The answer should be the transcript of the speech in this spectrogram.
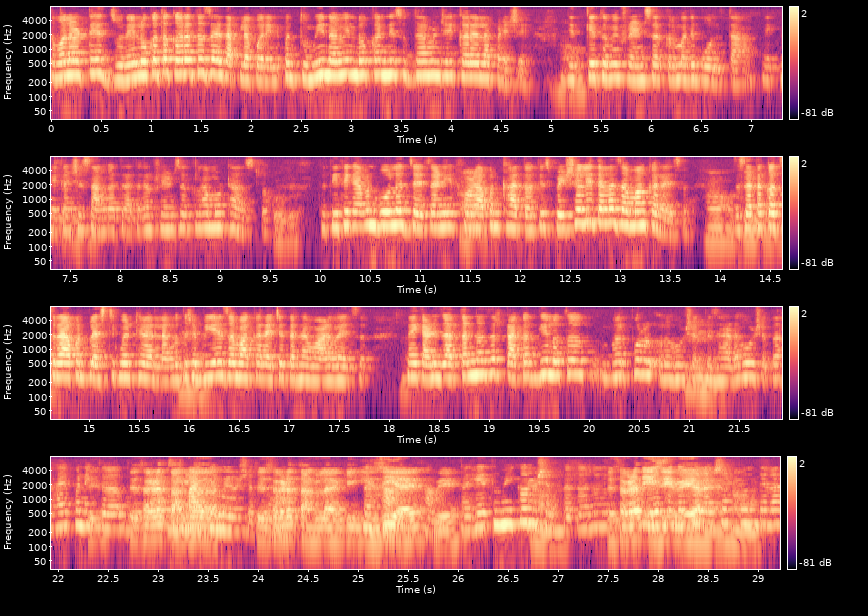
तर मला वाटतं हे जुने लोक तर करतच आहेत आपल्या परीने पण तुम्ही नवीन लोकांनी सुद्धा म्हणजे हे करायला पाहिजे. जितके तुम्ही फ्रेंड सर्कलमध्ये बोलता एकमेकांशी सांगत राहता कारण फ्रेंड सर्कल हा मोठा असतो हो. तर तिथे काय आपण बोलत जायचं आणि हे फळ हा. आपण खातो ते स्पेशली त्याला जमा करायचं हा, जसं आता. कचरा आपण प्लॅस्टिकमध्ये ठेवायला लागलो तशा. बिया जमा करायच्या त्यांना वाळवायचं नाही आणि जाताना जर टाकत गेलो तर भरपूर होऊ शकते. झाडं होऊ शकतात हा पण एक माध्यम चांगलं मिळू शकतं चांगलं आहे की इझी हा, आहे हा. हे तुम्ही करू हा. शकता तर हे लक्षात हा. ठेवून त्याला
